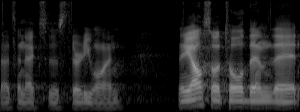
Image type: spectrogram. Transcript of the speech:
That's in Exodus 31. Then he also told them that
